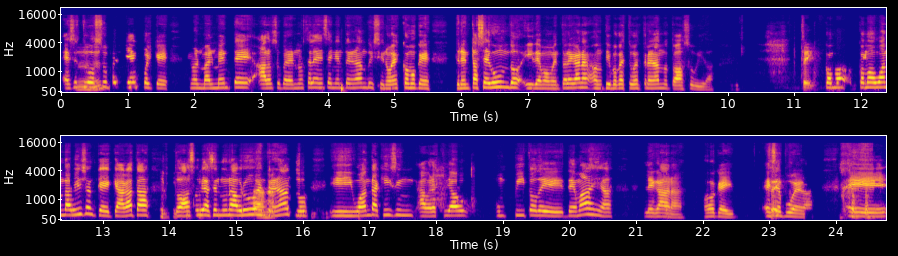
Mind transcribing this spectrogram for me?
Ese estuvo súper bien porque normalmente a los superhéroes no se les enseña entrenando y si no es como que 30 segundos y de momento le ganan a un tipo que estuvo entrenando toda su vida. Sí. Como, como WandaVision, que, que Agatha toda su vida siendo una bruja entrenando y Wanda aquí sin haber estudiado un pito de, de magia, le gana. Ok, ese es buena. Eh,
